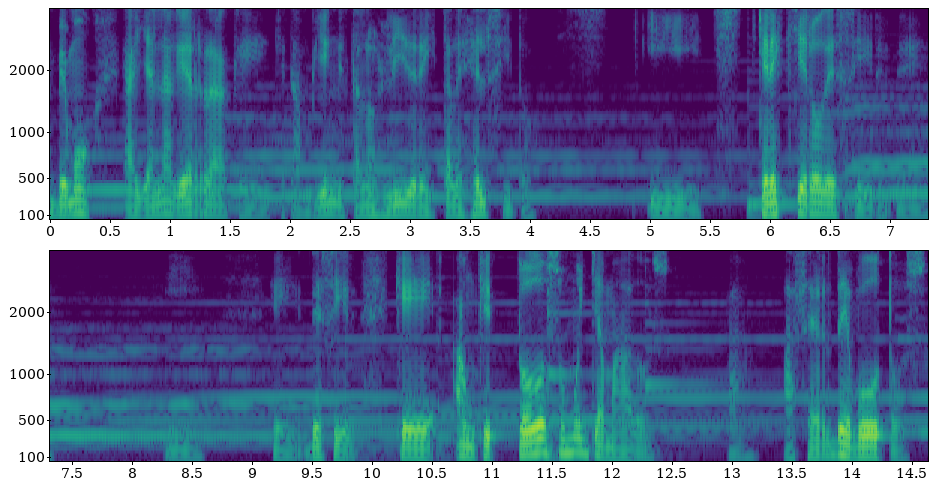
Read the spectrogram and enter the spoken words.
vemos allá en la guerra que, que también están los líderes y está el ejército. ¿Y qué les quiero decir? Eh, y, decir que aunque todos somos llamados a, ser devotos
